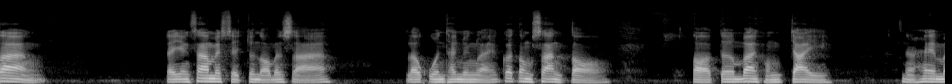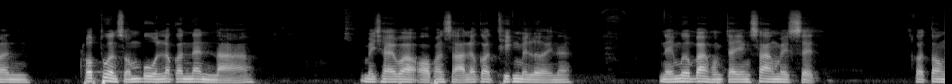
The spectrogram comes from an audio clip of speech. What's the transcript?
สร้าง แต่ยังสร้างไม่เสร็จจนออกพรรษา เราควรทำอย่างไร ก็ต้องสร้างต่อ ต่อเติมบ้านของใจนะให้มันครบถ้วนสมบูรณ์แล้วก็แน่นหนา ไม่ใช่ว่าออกพรรษาแล้วก็ทิ้งไปเลยนะ ในเมื่อบ้านของใจยังสร้างไม่เสร็จ ก็ต้อง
